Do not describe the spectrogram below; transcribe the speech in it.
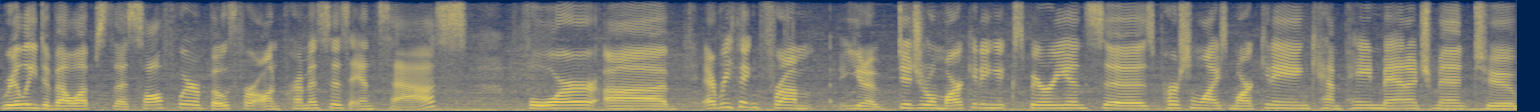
really develops the software both for on-premises and SaaS for uh, everything from you know digital marketing experiences, personalized marketing, campaign management, to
